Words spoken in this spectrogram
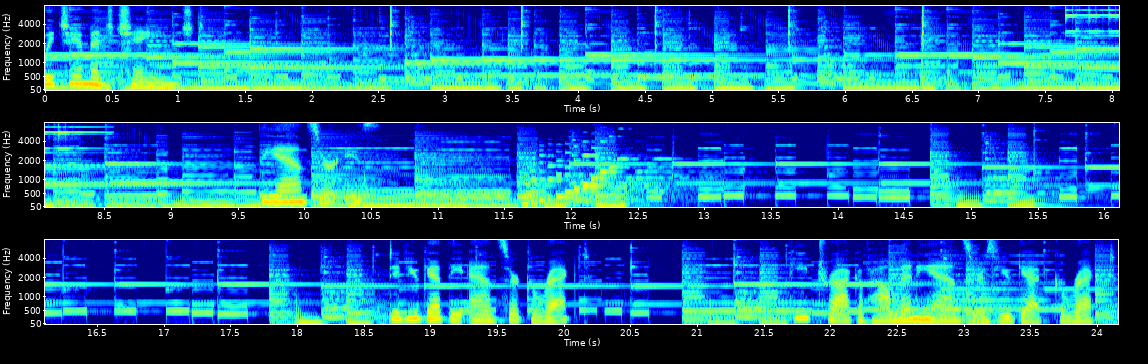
Which image changed? The answer is Did you get the answer correct? Keep track of how many answers you get correct.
